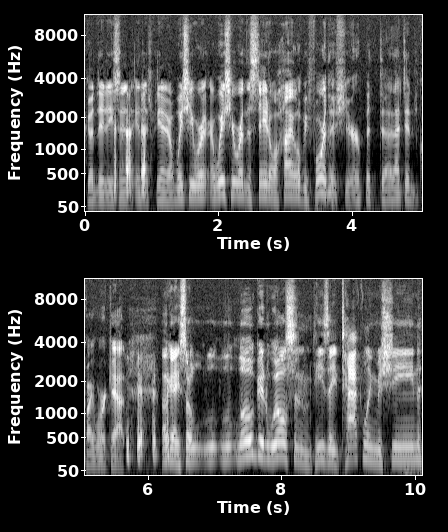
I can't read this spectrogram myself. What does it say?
good that he's in. in this, you know, I wish he were. I wish he were in the state of Ohio before this year, but uh, that didn't quite work out. okay, so L- Logan Wilson, he's a tackling machine.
